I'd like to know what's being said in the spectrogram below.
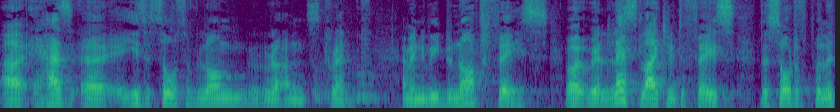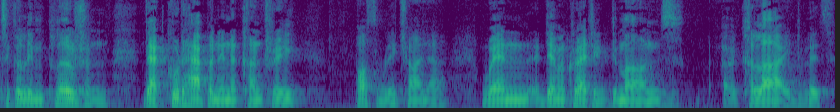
uh, has, uh, is a source of long run strength. I mean, we do not face, or we're less likely to face the sort of political implosion that could happen in a country, possibly China, when democratic demands uh, collide with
